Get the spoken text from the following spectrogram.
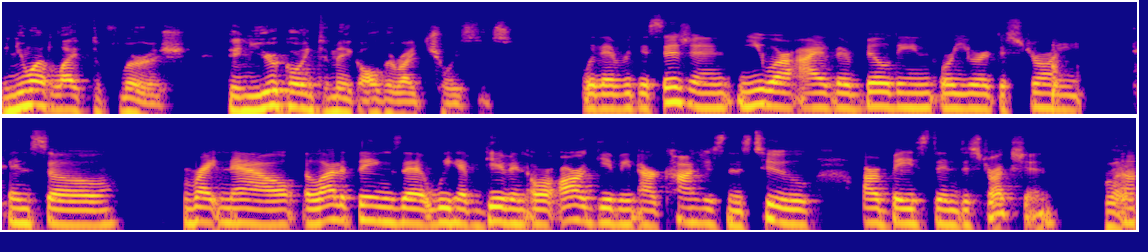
and you want life to flourish, then you're going to make all the right choices. With every decision, you are either building or you are destroying. And so right now, a lot of things that we have given or are giving our consciousness to are based in destruction. Right. Um,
